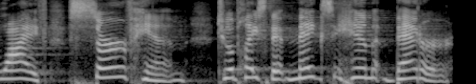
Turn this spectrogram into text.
wife, serve him to a place that makes him better.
